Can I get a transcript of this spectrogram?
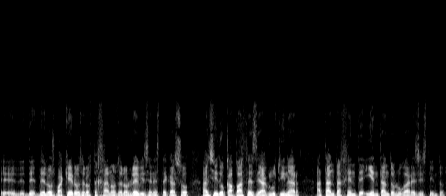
eh, de- de- de los vaqueros, de los tejanos, de los levis en este caso, han sido capaces de aglutinar a tanta gente y en tantos lugares distintos?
